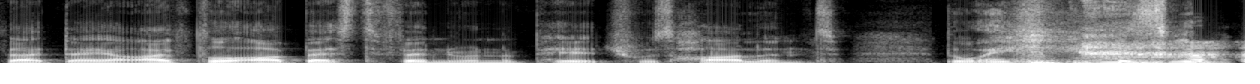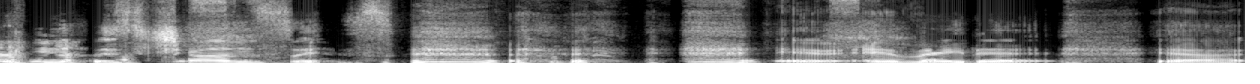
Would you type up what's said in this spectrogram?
that day. I thought our best defender on the pitch was Haaland. The way he was making those chances, it, it made it. Yeah,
